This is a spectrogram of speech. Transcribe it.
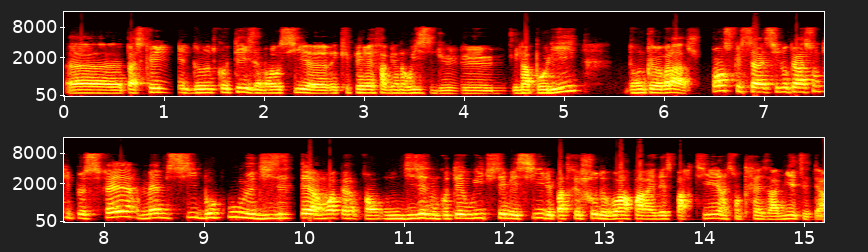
Parce que de l'autre côté, ils aimeraient aussi récupérer Fabien Ruiz du Napoli. Donc euh, voilà, je pense que c'est une opération qui peut se faire, même si beaucoup me disaient à moi, enfin, on me disait de mon côté, oui, tu sais, Messi, il est pas très chaud de voir Paredes partir, ils sont très amis, etc.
